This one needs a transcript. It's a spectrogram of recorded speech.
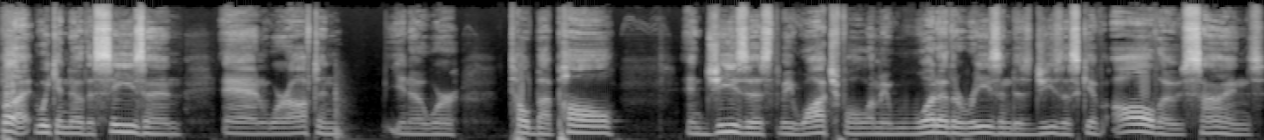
but we can know the season, and we're often, you know, we're told by Paul and Jesus to be watchful. I mean, what other reason does Jesus give all those signs,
